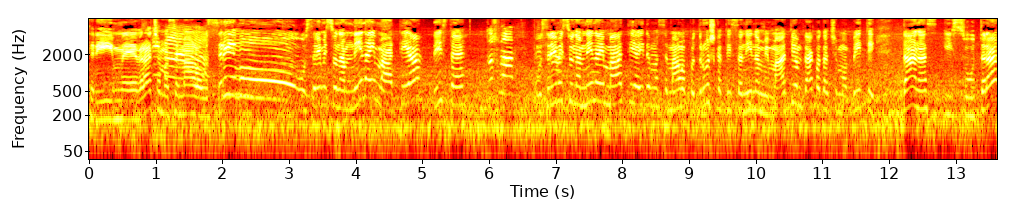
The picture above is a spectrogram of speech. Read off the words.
Srime. Vraćamo se malo u Srimu. U Srimi su nam Nina i Matija. Di ste? Tu smo. U Srimi su nam Nina i Matija, idemo se malo podruškati sa Ninom i Matijom, tako da ćemo biti danas i sutra.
